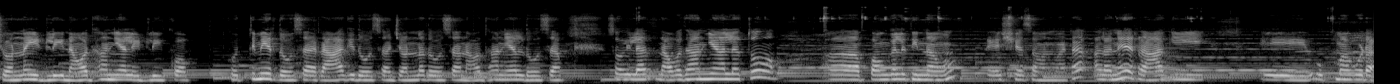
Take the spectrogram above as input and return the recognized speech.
జొన్న ఇడ్లీ నవధాన్యాల ఇడ్లీ కొ- కొత్తిమీర దోశ రాగి దోశ జొన్న దోశ నవధాన్యాల దోశ. సో ఇలా నవధాన్యాలతో పొంగల్ తిన్నాము టేస్ట్ చేసాం అనమాట అలానే రాగి ఈ ఉప్మా కూడా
